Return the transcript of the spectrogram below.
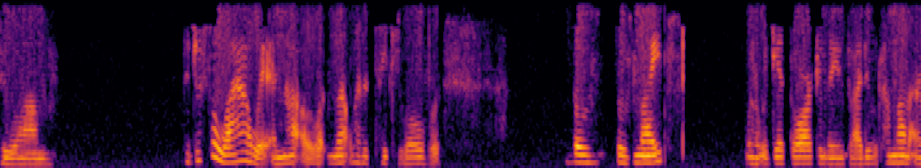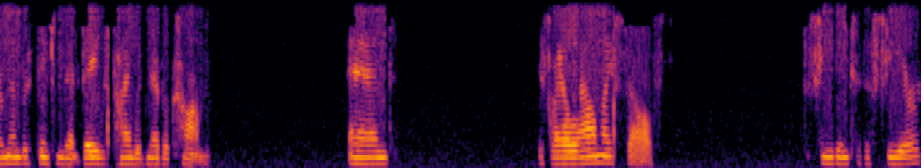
to um to just allow it and not not let it take you over. Those those nights when it would get dark and the anxiety would come on, I remember thinking that day time would never come and if I allow myself to feed into the fear,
